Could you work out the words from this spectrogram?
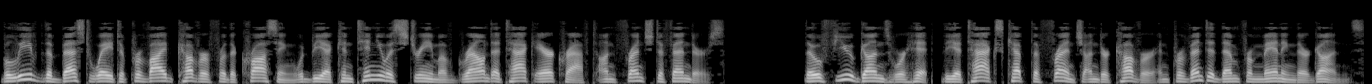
believed the best way to provide cover for the crossing would be a continuous stream of ground attack aircraft on French defenders. Though few guns were hit, the attacks kept the French under cover and prevented them from manning their guns.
